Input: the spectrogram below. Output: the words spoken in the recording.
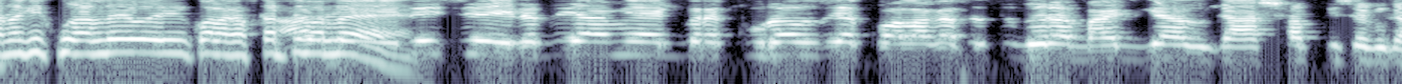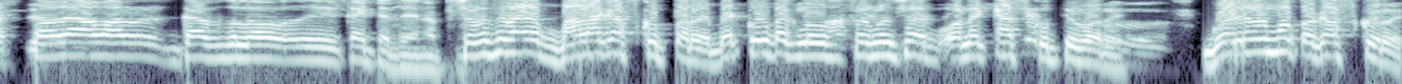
আপনি কি কুড়ালে ওই কলা গাছ কাটতে পারবে আরে এটাই এটা দিয়ে আমি একবারে কুড়াল দিয়ে কলা গাছে তো ধরে বাইট গাছ গাছ সবকিছু আমি কাটতে তাহলে আমার গাছগুলো এই, কাইটা দেন আপনি। সালমান সাহেব ভালো কাজ করতে পারে থাকলেও সালমান সাহেব অনেক কাজ করতে পারে। গড়ের মতো কাজ করে।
